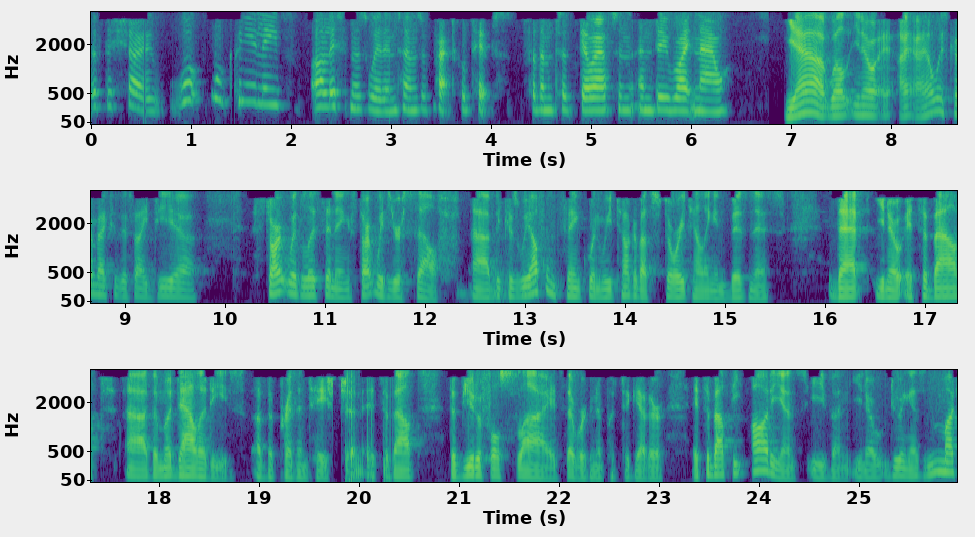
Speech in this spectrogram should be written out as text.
of the show. What what can you leave our listeners with in terms of practical tips for them to go out and, and do right now? Yeah, well, you know, I, I always come back to this idea. Start with listening. Start with yourself, uh, because we often think when we talk about storytelling in business that you know it's about uh, the modalities of the presentation. It's about the beautiful slides that we're going to put together. It's about the audience, even you know, doing as much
